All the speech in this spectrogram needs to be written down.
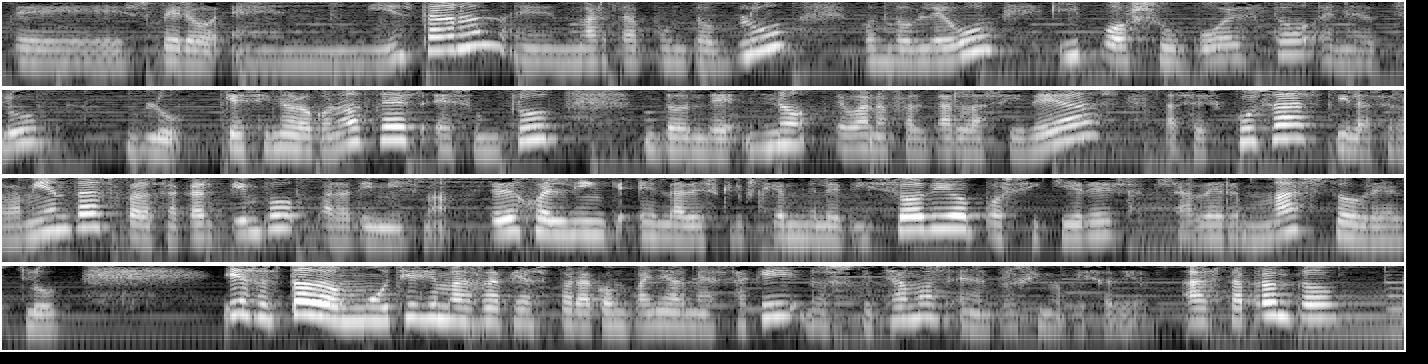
te espero en mi Instagram, en marta.blue con W y por supuesto en el club Blue, que si no lo conoces es un club donde no te van a faltar las ideas, las excusas y las herramientas para sacar tiempo para ti misma. Te dejo el link en la descripción del episodio por si quieres saber más sobre el club. Y eso es todo, muchísimas gracias por acompañarme hasta aquí, nos escuchamos en el próximo episodio. ¡Hasta pronto!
